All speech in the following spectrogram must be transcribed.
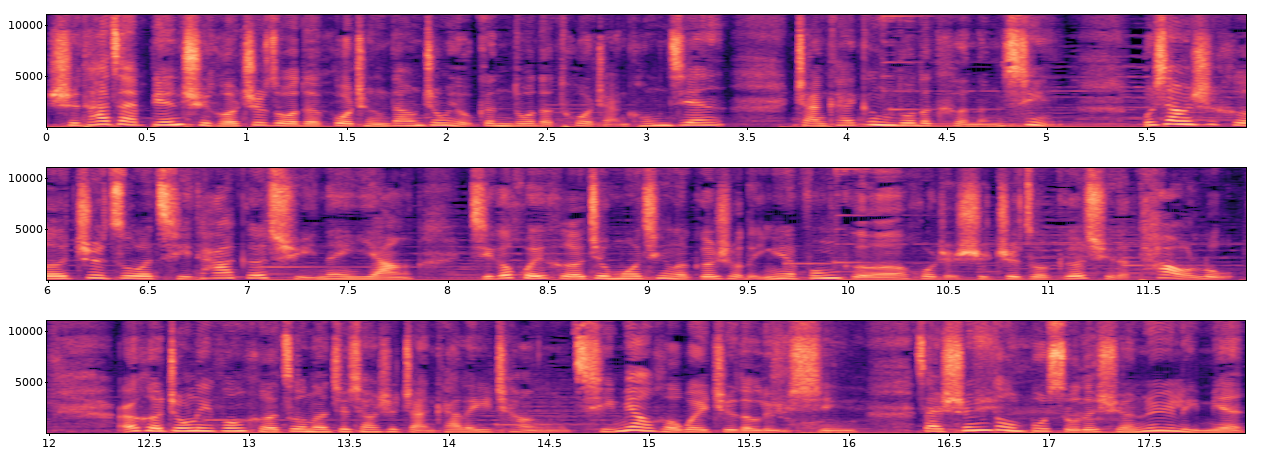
使他在编曲和制作的过程当中有更多的拓展空间，展开更多的可能性，不像是和制作其他歌曲那样几个回合就摸清了歌手的音乐风格或者是制作歌曲的套路，而和钟立风合作呢，就像是展开了一场奇妙和未知的旅行，在生动不俗的旋律里面，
